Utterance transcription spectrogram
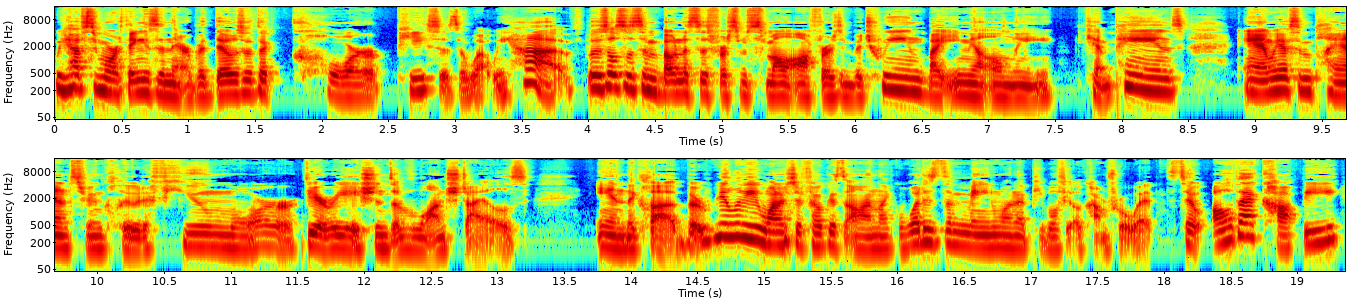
We have some more things in there, but those are the core pieces of what we have. There's also some bonuses for some small offers in between by email only campaigns And we have some plans to include a few more variations of launch styles in the club. But really, we wanted to focus on like what is the main one that people feel comfortable with. So all that copy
